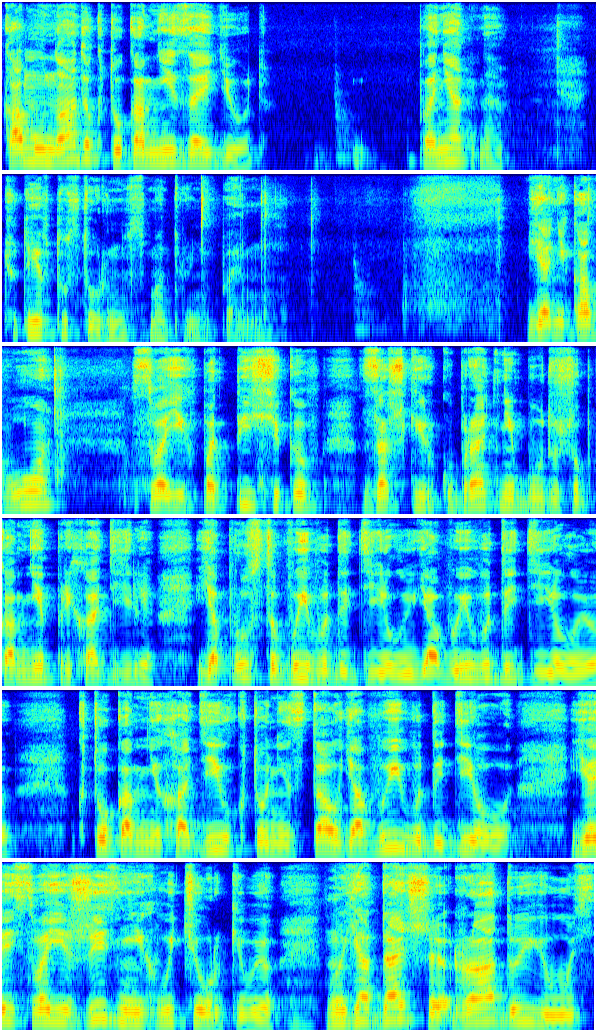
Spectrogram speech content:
Кому надо, кто ко мне зайдет. Понятно? Что-то я в ту сторону смотрю, не пойму. Я никого, своих подписчиков за шкирку брать не буду, чтобы ко мне приходили. Я просто выводы делаю, я выводы делаю кто ко мне ходил, кто не стал. Я выводы делала. Я из своей жизни их вычеркиваю. Но я дальше радуюсь.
